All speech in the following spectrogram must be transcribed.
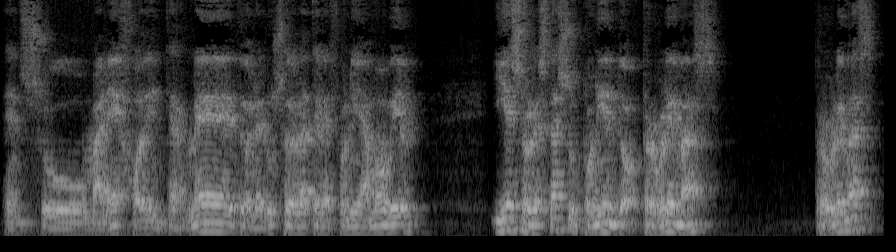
en su manejo de Internet o en el uso de la telefonía móvil, y eso le está suponiendo problemas, problemas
